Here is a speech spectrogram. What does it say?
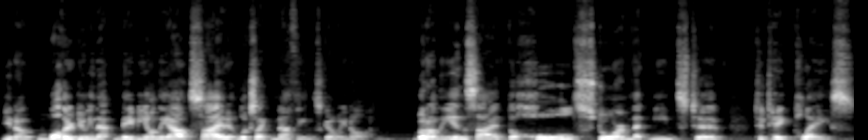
you know, while they're doing that, maybe on the outside it looks like nothing's going on. But on the inside, the whole storm that needs to to take place,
